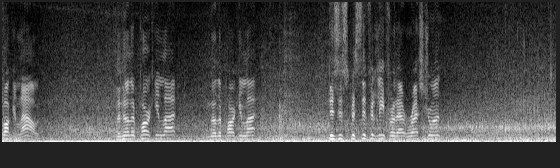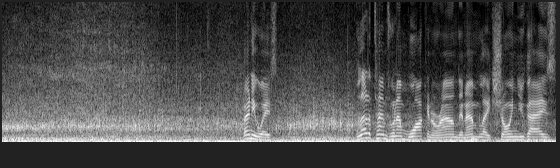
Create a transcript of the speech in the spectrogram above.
fucking loud. Another parking lot, another parking lot. This is specifically for that restaurant. But anyways, a lot of times when I'm walking around and I'm like showing you guys,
